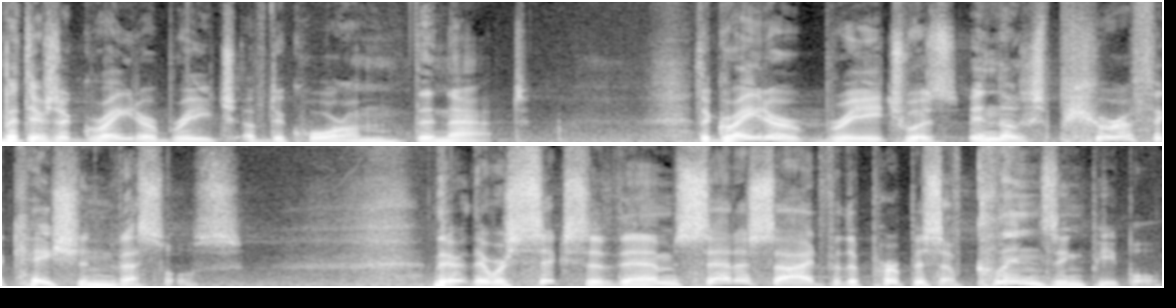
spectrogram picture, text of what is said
But there's a greater breach of decorum than that. The greater breach was in those purification vessels. There, there were six of them set aside for the purpose of cleansing people,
